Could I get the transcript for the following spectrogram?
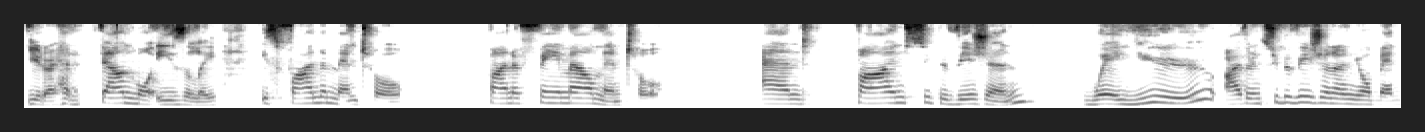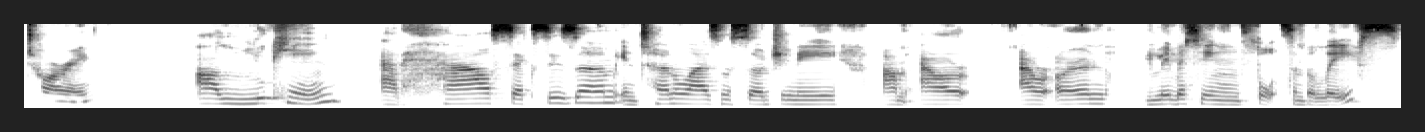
you know, had found more easily is find a mentor, find a female mentor and find supervision where you, either in supervision and your mentoring, are looking at how sexism, internalized misogyny, um, our our own limiting thoughts and beliefs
